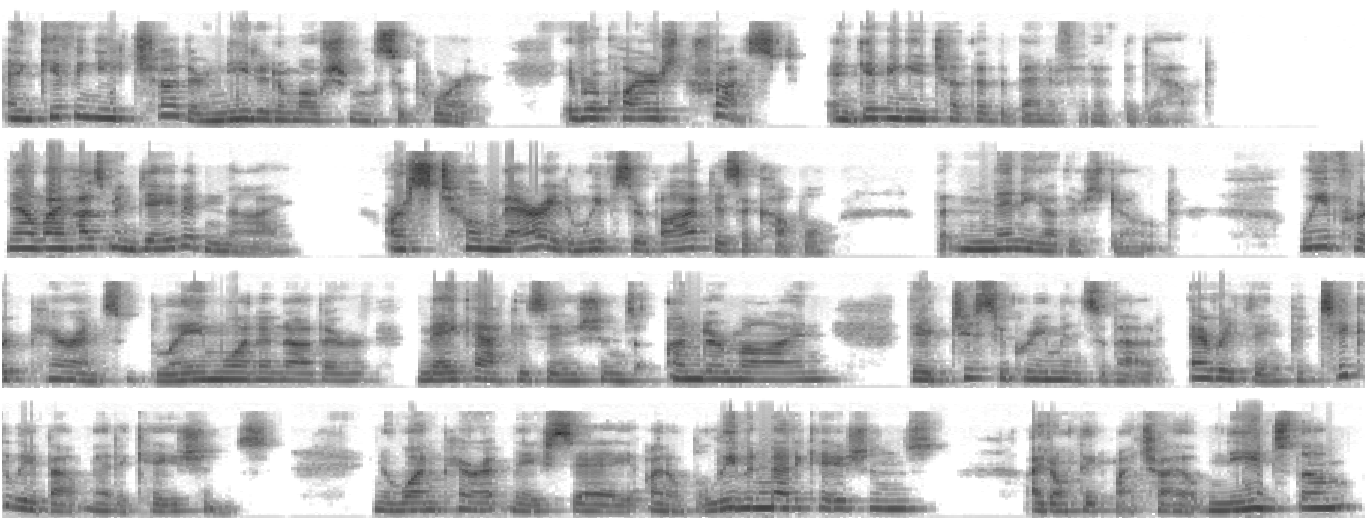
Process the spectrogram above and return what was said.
and giving each other needed emotional support. It requires trust and giving each other the benefit of the doubt. Now, my husband David and I are still married and we've survived as a couple, but many others don't. We've heard parents blame one another, make accusations, undermine their disagreements about everything, particularly about medications. You know, one parent may say, I don't believe in medications. I don't think my child needs them.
